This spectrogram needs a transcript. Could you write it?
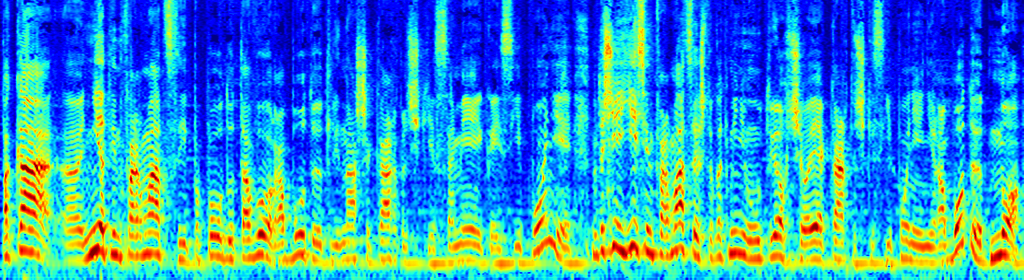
Пока э, нет информации по поводу того, работают ли наши карточки с Америкой с Японией. Ну, точнее, есть информация, что как минимум у трех человек карточки с Японией не работают, но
